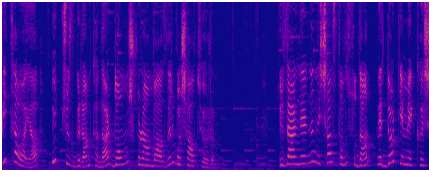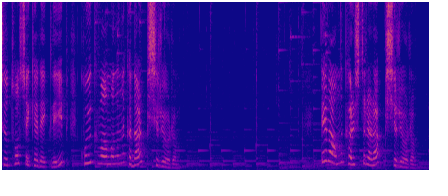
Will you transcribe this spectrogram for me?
Bir tavaya 300 gram kadar donmuş frambuazları boşaltıyorum. Üzerlerine nişastalı sudan ve 4 yemek kaşığı toz şeker ekleyip koyu kıvam alana kadar pişiriyorum. Devamlı karıştırarak pişiriyorum.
